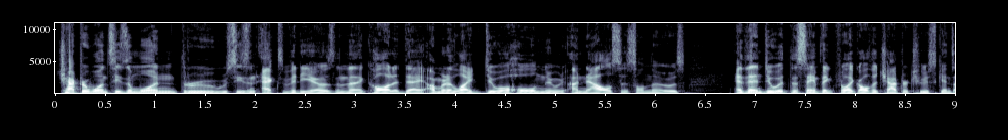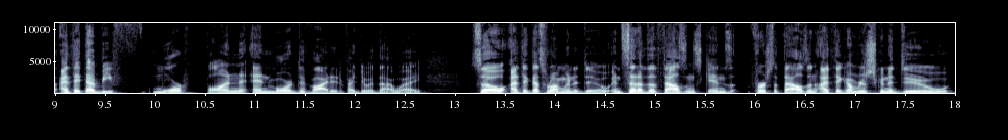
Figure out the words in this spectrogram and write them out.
chapter one, season one through season X videos and then call it a day. I'm gonna like do a whole new analysis on those and then do it the same thing for like all the chapter two skins. I think that'd be f- more fun and more divided if I do it that way. So I think that's what I'm gonna do. Instead of the thousand skins, first a thousand, I think I'm just gonna do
